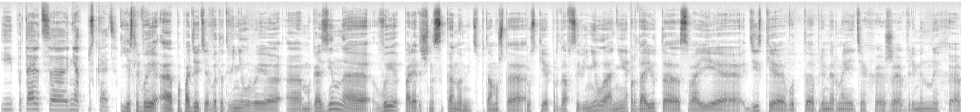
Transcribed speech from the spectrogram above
и пытаются не отпускать. Если вы э, попадете в этот виниловый э, магазин, э, вы порядочно сэкономите, потому что русские продавцы винила, они продают э, свои диски вот э, примерно этих же временных э,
